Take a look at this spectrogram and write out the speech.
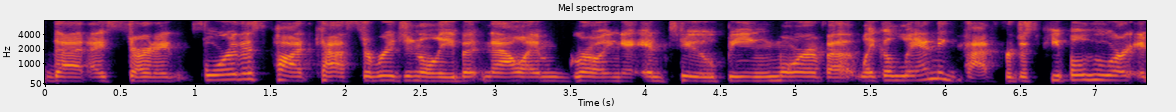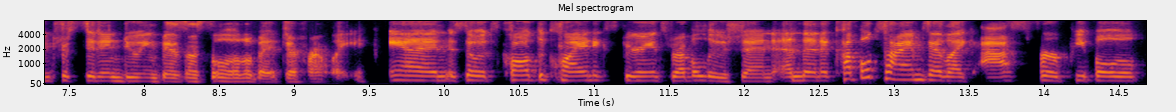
that I started for this podcast originally, but now I'm growing it into being more of a like a landing pad for just people who are interested in doing business a little bit differently. And so it's called the Client Experience Revolution. And then a couple times I like asked for people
